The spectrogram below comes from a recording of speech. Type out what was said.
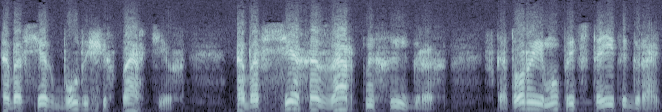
обо всех будущих партиях, обо всех азартных играх, в которые ему предстоит играть.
